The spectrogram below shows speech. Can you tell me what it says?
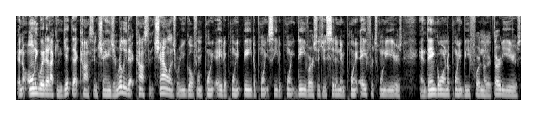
And the only way that I can get that constant change and really that constant challenge where you go from point A to point B to point C to point D versus just sitting in point A for 20 years and then going to point B for another 30 years.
